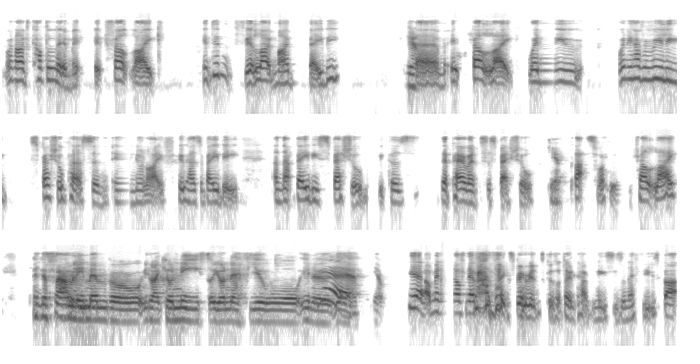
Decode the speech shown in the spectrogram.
when I'd cuddle him, it, it felt like it didn't feel like my baby. Yeah. Um, it felt like when you when you have a really special person in your life who has a baby, and that baby's special because their parents are special. Yeah. That's what it felt like. Like And a family so- member, or like your niece or your nephew, or you know, Yeah. yeah, yeah. yeah i mean i've never had that experience because i don't have nieces or nephews but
